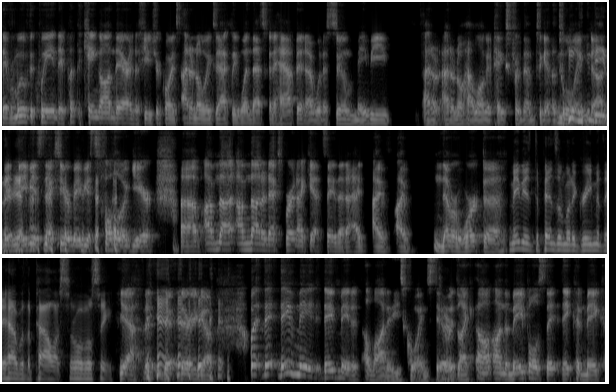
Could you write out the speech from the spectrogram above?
they remove the queen, they put the king on there, and the future coins. I don't know exactly when that's going to happen. I would assume maybe I don't I don't know how long it takes for them to get the tooling done. Neither, maybe yeah. it's next year, maybe it's the following year. Um, I'm not I'm not an expert. I can't say that I I've I've never worked a. Maybe it depends on what agreement they have with the palace. So we'll see. Yeah, there, there you go. But they, have made they've made a lot of these coins too. Sure. Like uh, on the maples, they, they could make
